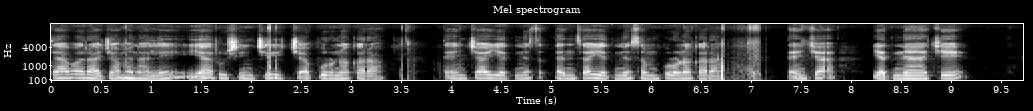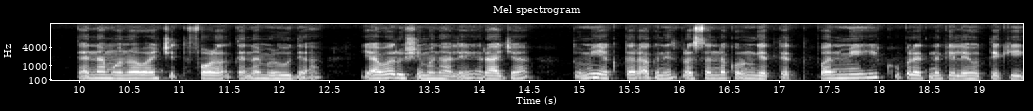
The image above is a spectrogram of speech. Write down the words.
त्यावर राजा म्हणाले, या ऋषींची इच्छा पूर्ण करा. त्यांच्या यज्ञ त्यांचा यज्ञ संपूर्ण करा. त्यांच्या यज्ञाचे त्यांना मनोवांचित फळ त्यांना मिळू द्या. यावर ऋषी म्हणाले, राजा तुम्ही एकतर अग्नीस प्रसन्न करून घेतलेत पण मीही खूप प्रयत्न केले होते की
